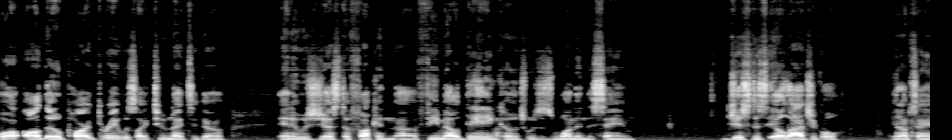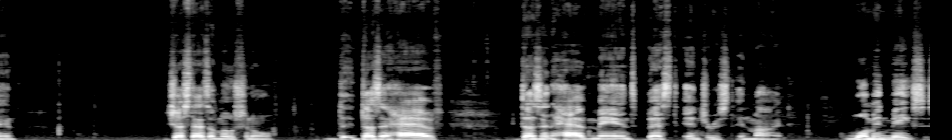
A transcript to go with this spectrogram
Or although part three was like two nights ago and it was just a fucking uh, female dating coach which is one and the same just as illogical. You know what I'm saying? Just as emotional. D- doesn't have doesn't have man's best interest in mind. Woman makes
